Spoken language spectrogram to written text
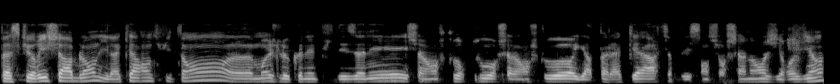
Parce que Richard Bland, il a 48 ans. Euh, moi, je le connais depuis des années. Challenge tour, tour, challenge tour. Il garde pas la carte. Il redescend sur challenge. Il revient.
